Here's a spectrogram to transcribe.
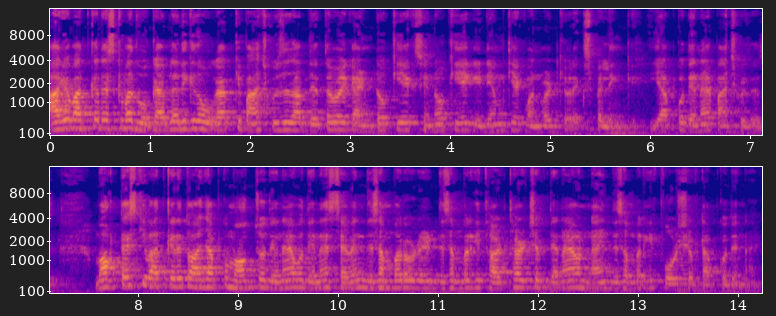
आगे बात करें, इसके बाद वोकेबलरी की तो वोकैब की पाँच क्विजेज आप देते हो, एक एंटो की, एक सिनो की, एक इडियम की, एक वन वर्ड की और एक स्पेलिंग की। ये आपको देना है पाँच क्विजेज मॉक टेस्ट की बात करें तो आज आपको मॉक जो देना है, वो देना है सेवन दिसंबर और एट दिसंबर की थर्ड थर्ड शिफ्ट देना है और नाइन दिसंबर की फोर्थ शिफ्ट आपको देना है।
